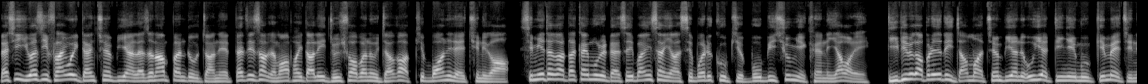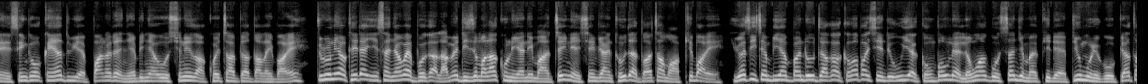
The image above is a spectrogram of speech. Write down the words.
လက်ရှိ UFC Flyweight တန်းချန်ပီယံလက်ဇနာပန်တိုဂျာနဲ့တက်သစ်ဆမြန်မာဖိုက်တာလေးဂျိုရှွာဘန်တို့ကြားကဖြစ်ပွားနေတဲ့အခြေအနေကစီမီတက်ကတိုက်ခိုက်မှုတွေတဲ့စိတ်ပိုင်းဆိုင်ရာစစ်ပွဲတစ်ခုဖြစ်ပိုပြီးရှုမြင်ခံနေရပါတယ် ဒီဒီဘက်ကပရိသတ်ကြားမှာချန်ပီယံတို့ရဲ့တည်ငြိမ်မှုကင်းမဲ့ခြင်းနဲ့စင်ကောကန်ရသူရဲ့ပါနာတဲ့ဉာဏ်ပညာကိုရှင်းလင်းစွာခွဲခြားပြသလိုက်ပါတယ်သူတို့နှစ်ယောက်ထိတဲ့ရင်ဆိုင်ကြမဲ့ပွဲကလာမယ့်ဒီဇင်ဘာလ9ရက်နေ့မှာကျိတ်နဲ့ရှင်ပြိုင်ထိုးသက်သွားကြမှာဖြစ်ပါတယ် UFC ချန်ပီယံပန်တိုဂျာကကမ္ဘာပိုင်ရှင်တူရဲ့ဂုံပုံးနဲ့လုံးဝကိုစန့်ကျင်မဲ့ဖြစ်တဲ့ပြုမှုတွေကိုပြသ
